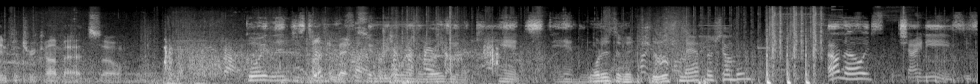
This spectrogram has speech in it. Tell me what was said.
infantry combat. So Goylin just took me fucking ring around the rosy and I can't stand it. What is it, a Jewish map or something? I don't know, it's Chinese. Is,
